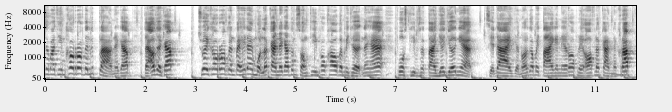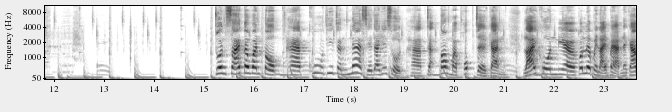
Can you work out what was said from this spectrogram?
จะพาทีมเข้ารอบได้หรือเปล่านะครับ แต่เอาเถอะครับช่วยเข้ารอบกันไปให้ได้หมดแล้วกันนะครับทั้งสองทีมเข้าๆกันไปเถอะนะฮะพวกทีมสไตล์เยอะๆเนี่ยเสียดายอย่างน้อยก็ไปตายกันในรอบเพลย์ออฟแล้วกันนะครับ ส่วนสายตะวันตกหากคู่ที่จะน่าเสียดายที่สุด หากจะต้องมาพบเจอกัน หลายคนเนี่ยก็เลือกไปหลายแบบนะครับ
